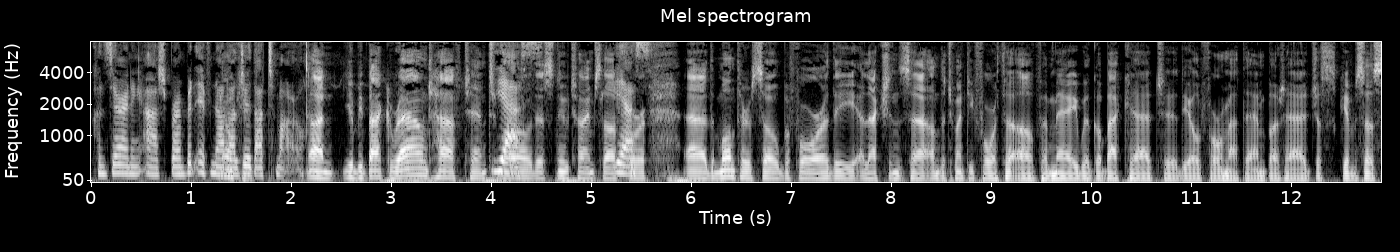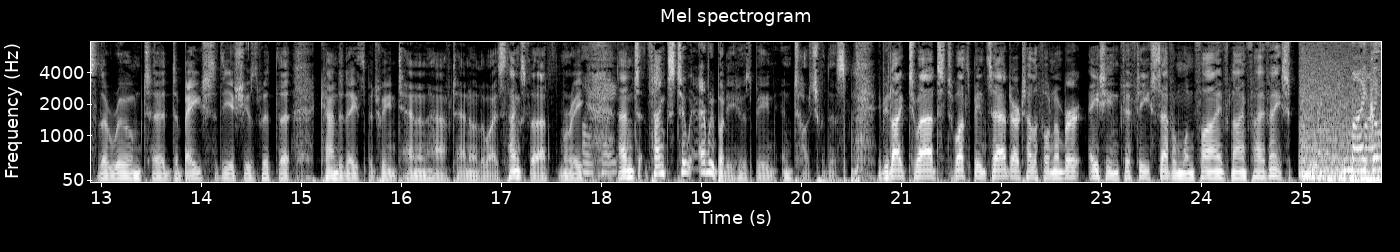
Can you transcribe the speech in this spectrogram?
concerning Ashbourne, but if not, I'll do that tomorrow. And you'll be back around half ten tomorrow, Yes. this new time slot Yes. for uh, the month or so before the elections uh, on the 24th of May. We'll go back uh, to the old format then, but uh, just gives us the room to debate the issues with the candidates between 10 and half 10 otherwise. Thanks for that, Marie. Okay. And thanks to everybody who's been in touch with us. If you'd like to add to what's been said, our telephone number 1850 715 958. Michael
